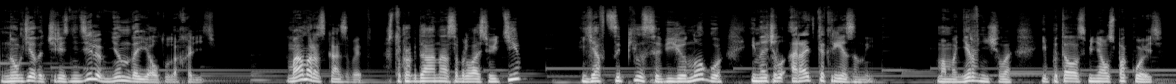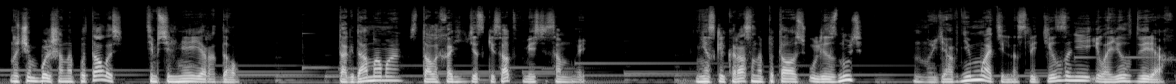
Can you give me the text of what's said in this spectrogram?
Но где-то через неделю мне надоело туда ходить. Мама рассказывает, что когда она собралась уйти, я вцепился в ее ногу и начал орать как резанный. Мама нервничала и пыталась меня успокоить, но чем больше она пыталась, тем сильнее я рыдал. Тогда мама стала ходить в детский сад вместе со мной. Несколько раз она пыталась улизнуть, но я внимательно следил за ней и ловил в дверях.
